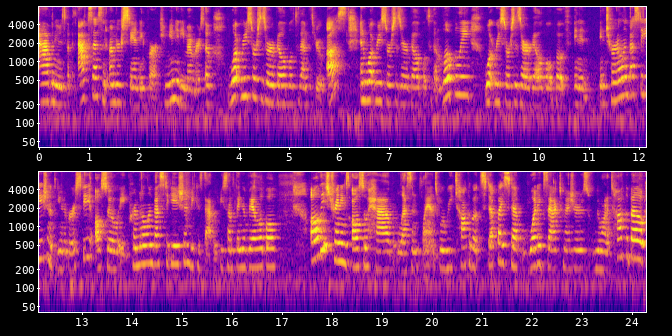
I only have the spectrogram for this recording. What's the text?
avenues of access and understanding for our community members of what resources are available to them through us and what resources are available to them locally, what resources are available both in an internal investigation at the university, also a criminal investigation because that would be something available. All these trainings also have lesson plans where we talk about step by step what exact measures we want to talk about,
